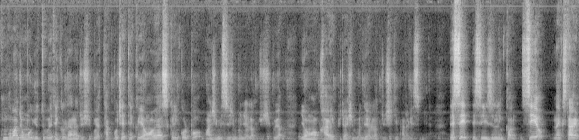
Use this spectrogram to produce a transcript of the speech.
궁금한 종목 유튜브에 댓글 달아주시고요. 탁구, 재테크, 영어회화, 스크린 골프 관심 있으신 분 연락 주시고요. 영어 가입 필요하신 분들 연락 주시기 바라겠습니다. That's it. This is Lincoln. See you next time.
